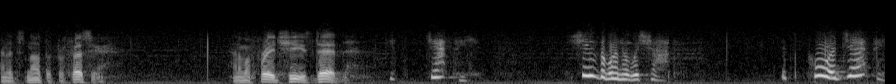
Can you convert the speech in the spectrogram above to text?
And it's not the professor. And I'm afraid she's dead. It's Jessie. She's the one who was shot. Poor Jessie.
